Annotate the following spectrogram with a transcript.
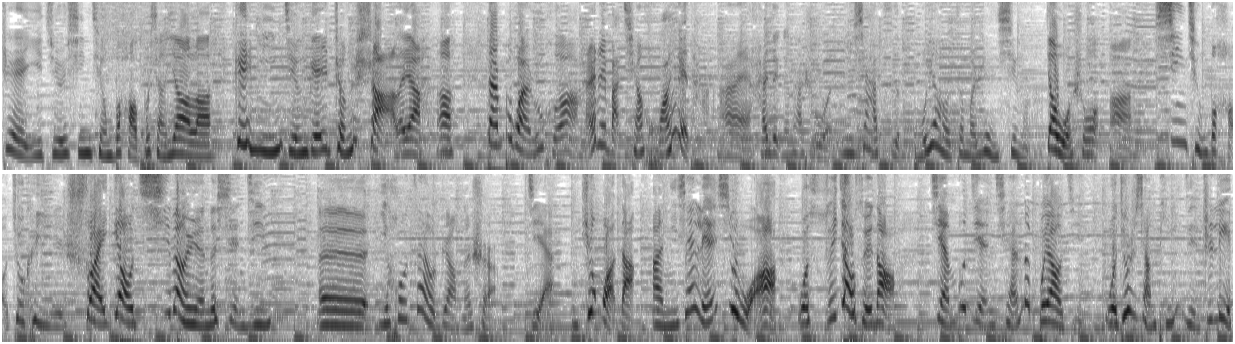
这一句心情不好不想要了，给民警给整傻了呀啊！但不管如何啊，还得把钱还给他，哎，还得跟他说，你下次不要这么任性了。要我说啊，心情不好就可以甩掉七万元的现金，呃，以后再有这样的事儿，姐，你听我的啊，你先联系我，我随叫随到，捡不捡钱的不要紧，我就是想凭一己之力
